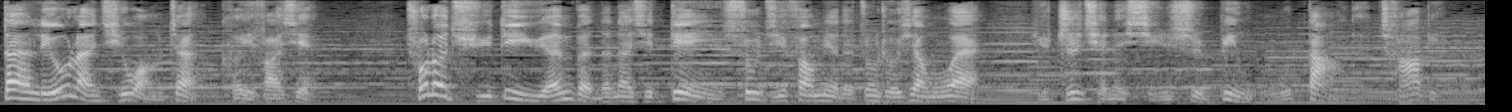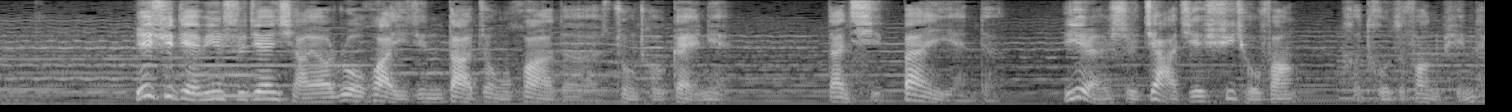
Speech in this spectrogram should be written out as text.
但浏览其网站可以发现，除了取缔原本的那些电影、书籍方面的众筹项目外，与之前的形式并无大的差别。也许点名时间想要弱化已经大众化的众筹概念，但其扮演的依然是嫁接需求方和投资方的平台。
